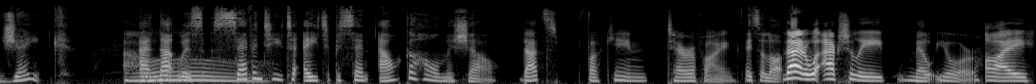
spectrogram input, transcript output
Jake. And that was 70 to 80% alcohol, Michelle. That's fucking terrifying. It's a lot. That will actually melt your eye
